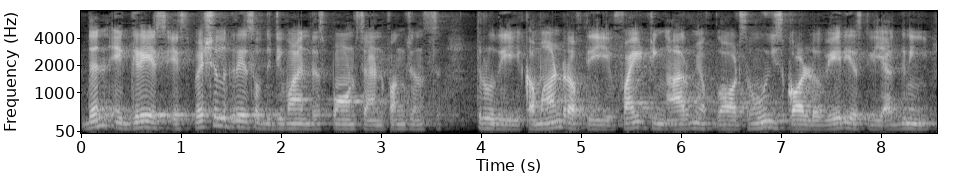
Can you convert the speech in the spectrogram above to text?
Then a grace, a special grace of the divine response and functions through the commander of the fighting army of gods, who is called variously Agni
